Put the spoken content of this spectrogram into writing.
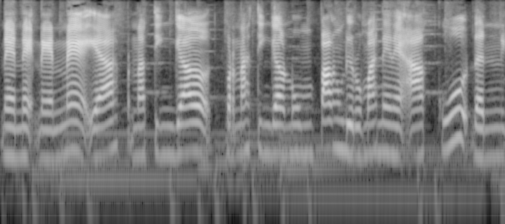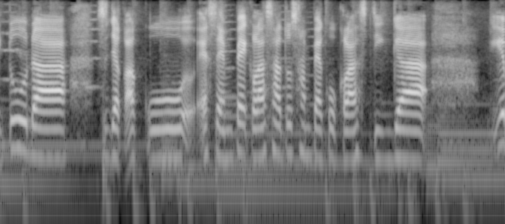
nenek-nenek ya. Pernah tinggal pernah tinggal numpang di rumah nenek aku dan itu udah sejak aku SMP kelas 1 sampai aku kelas 3 ya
